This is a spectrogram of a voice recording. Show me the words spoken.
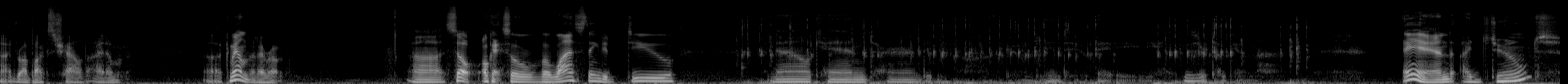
uh, Dropbox child item uh, command that I wrote. Uh, so, okay, so the last thing to do now can turn the code into a user token. And I don't.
